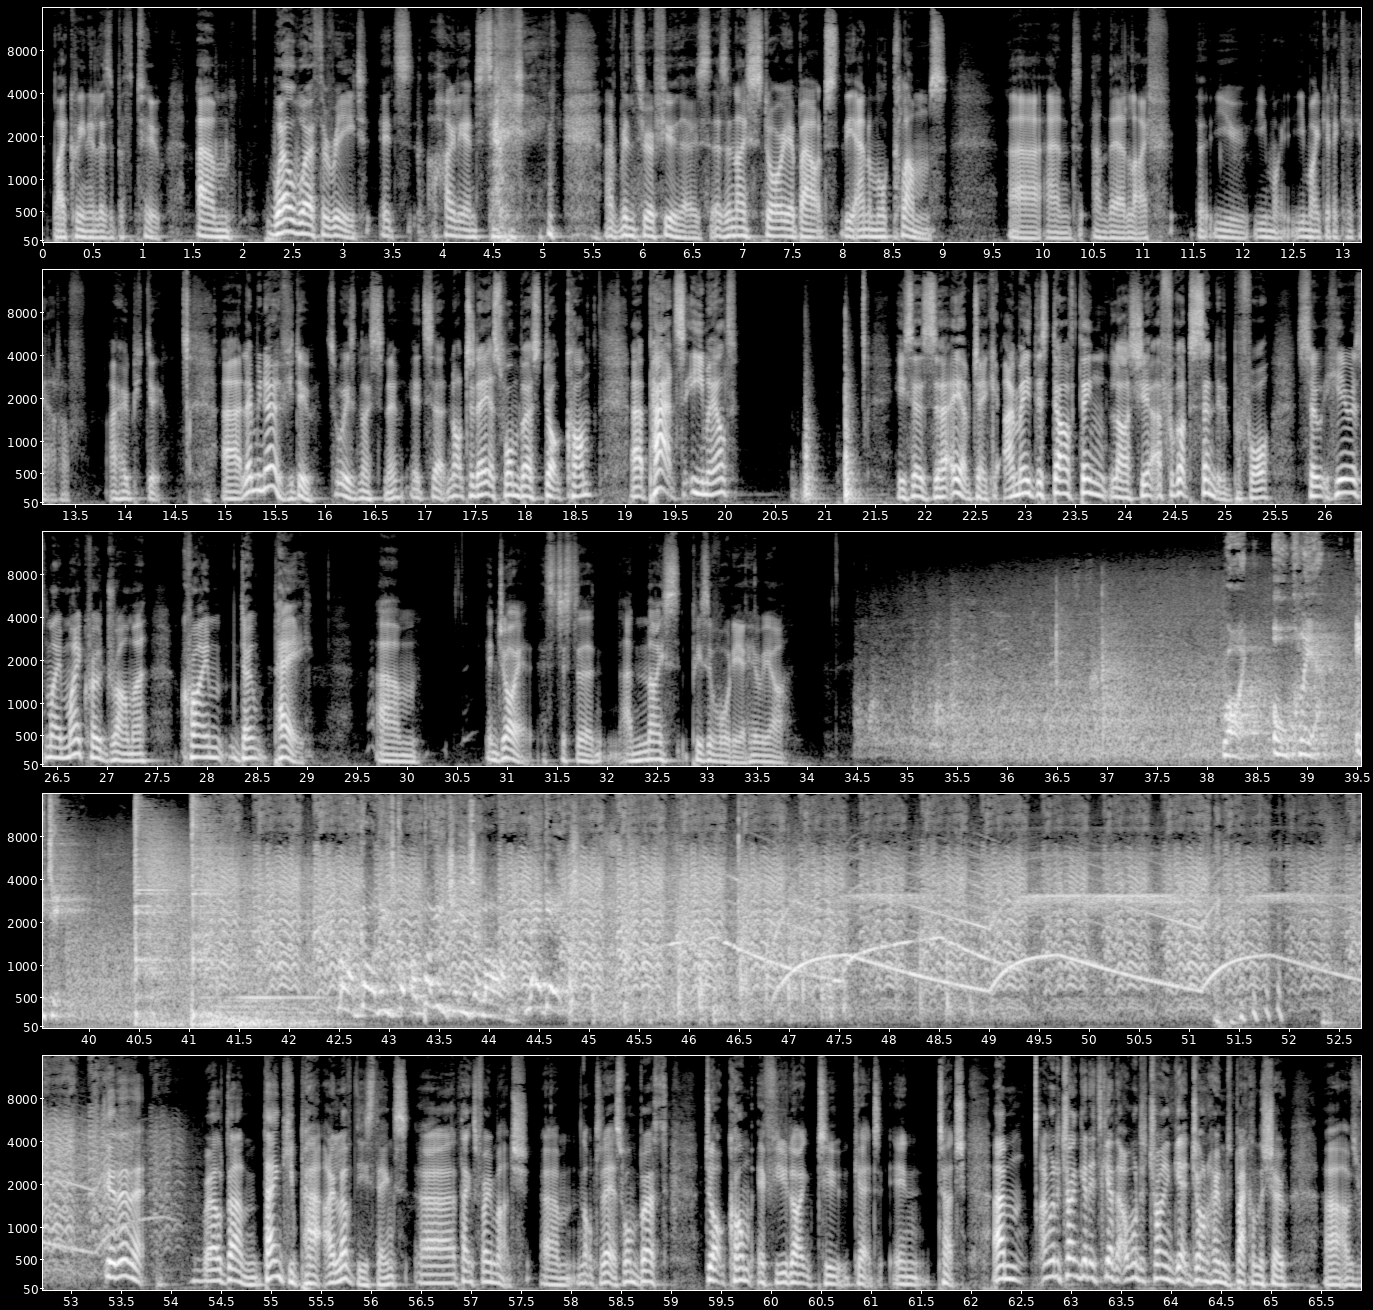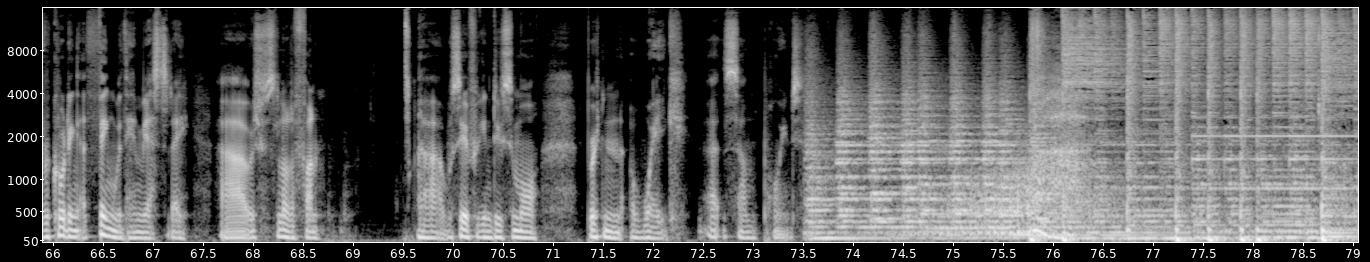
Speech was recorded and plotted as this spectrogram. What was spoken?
By Queen Elizabeth II. Um, well worth a read. It's highly entertaining. I've been through a few of those. There's a nice story about the animal clums uh, and and their life that you you might you might get a kick out of. I hope you do. Uh, let me know if you do. It's always nice to know. It's uh, not today at swanburst.com. Uh, Pat's emailed. He says, uh, Hey up, Jake. I made this daft thing last year. I forgot to send it before. So here is my micro drama Crime Don't Pay. Um, enjoy it. It's just a, a nice piece of audio. Here we are. Right, all clear. Hit it. He's got a Gees alarm. Leg it. Good, isn't it? Well done. Thank you, Pat. I love these things. Uh, thanks very much. Um, not today. It's swanburst.com if you'd like to get in touch. Um, I'm going to try and get it together. I want to try and get John Holmes back on the show. Uh, I was recording a thing with him yesterday, uh, which was a lot of fun. Uh, we'll see if we can do some more Britain Awake at some point.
